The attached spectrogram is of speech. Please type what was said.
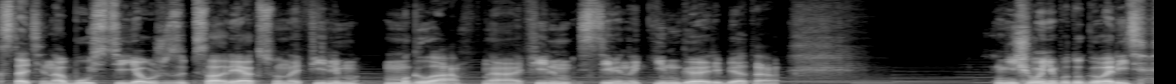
Кстати, на Бусти я уже записал реакцию на фильм «Мгла». А, фильм Стивена Кинга. Ребята, Ничего не буду говорить,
